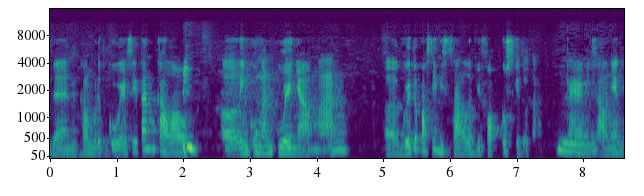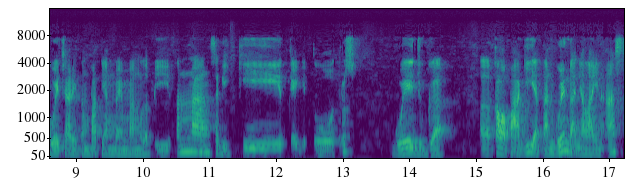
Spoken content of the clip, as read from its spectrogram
Dan kalau menurut gue sih kan kalau eh, lingkungan gue nyaman, eh, gue tuh pasti bisa lebih fokus gitu kan. Kayak Hmm. misalnya gue cari tempat yang memang lebih tenang sedikit kayak gitu. Terus gue juga eh, kalau pagi ya tan gue nggak nyalain AC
